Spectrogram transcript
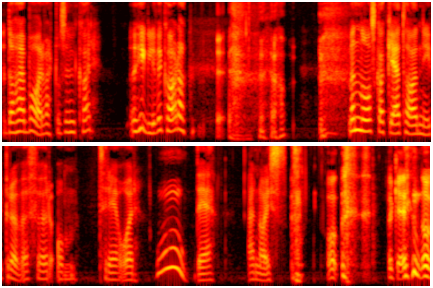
da har jeg bare vært hos en vikar. En hyggelig vikar, da. Ja. Men nå skal ikke jeg ta en ny prøve før om tre år. Det er nice. OK, nå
